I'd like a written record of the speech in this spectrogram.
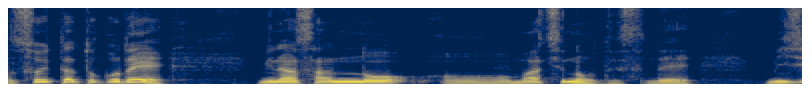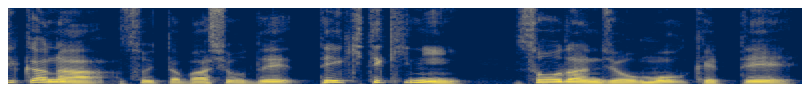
そういったところで皆さんのお町のですね身近なそういった場所で定期的に相談所を設けて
